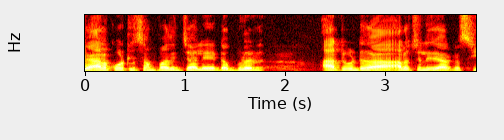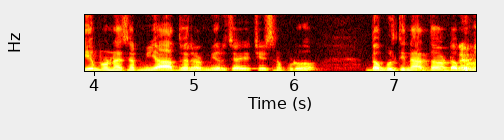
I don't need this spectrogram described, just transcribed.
వేల కోట్లు సంపాదించాలి డబ్బులు అటువంటి ఆలోచనలు సీఎంలు ఉన్నాయి సార్? మీ ఆధ్వర్యం మీరు చేసినప్పుడు డబ్బులు తినేద్దాం డబ్బులు?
